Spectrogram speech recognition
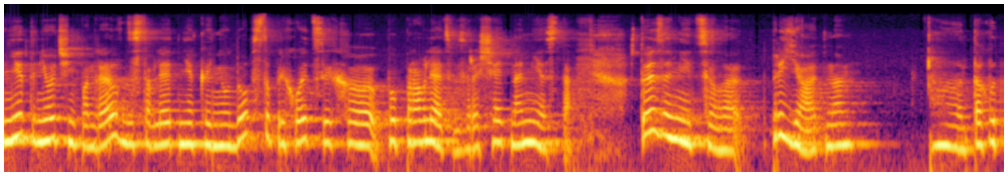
Мне это не очень понравилось доставляет некое неудобство приходится их э, поправлять возвращать на место. Что я заметила? Приятно. Э, так вот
